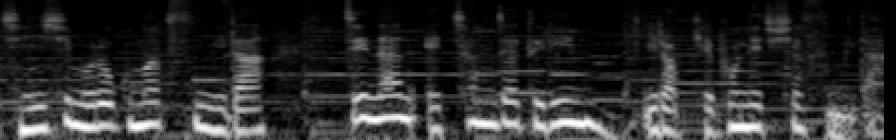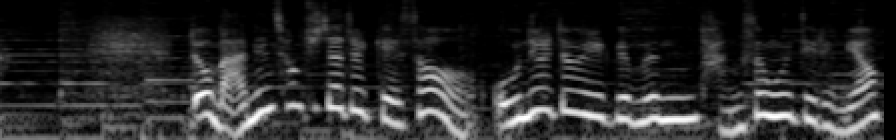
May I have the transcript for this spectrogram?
진심으로 고맙습니다. 찐한 애청자 드림 이렇게 보내주셨습니다. 또 많은 청취자들께서 오늘도 읽음은 방송을 들으며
